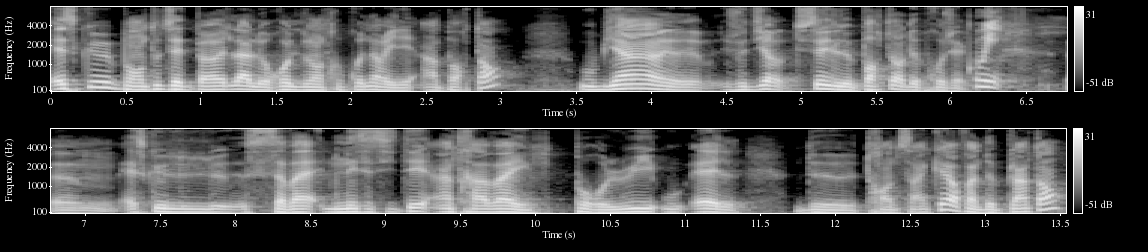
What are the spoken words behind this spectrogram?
est-ce que pendant toute cette période-là, le rôle de l'entrepreneur, il est important? Ou bien, euh, je veux dire, tu sais, le porteur de projet. Oui. Euh, est-ce que le- ça va nécessiter un travail pour lui ou elle de 35 heures, enfin de plein temps,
